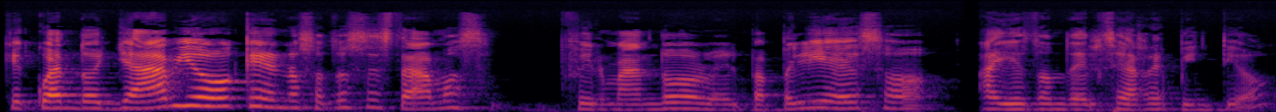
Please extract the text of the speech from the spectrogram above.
que cuando ya vio que nosotros estábamos firmando el papel y eso, ahí es donde él se arrepintió.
